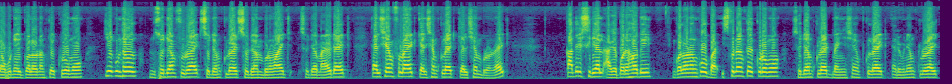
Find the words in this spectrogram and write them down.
লবণের গলনাঙ্কের ক্রম যেরকম ধরো, sodium fluoride, sodium chloride, sodium bromide, sodium iodide, calcium fluoride, calcium chloride, calcium bromide. কাদের সিরিয়াল আগে পরে হবে? গলনাঙ্ক বা স্ফুটনাঙ্কের ক্রম sodium chloride, magnesium chloride, aluminium chloride.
